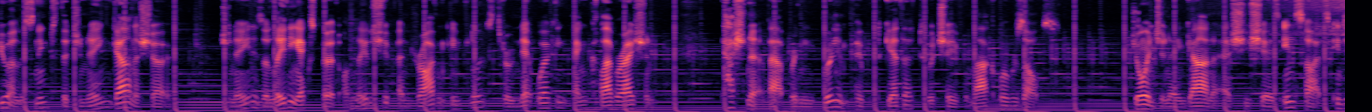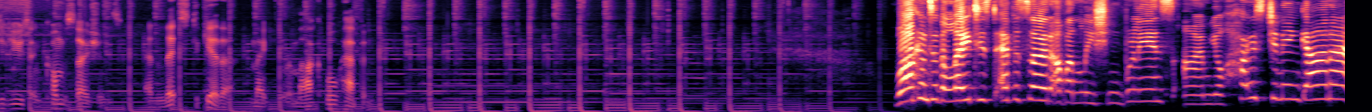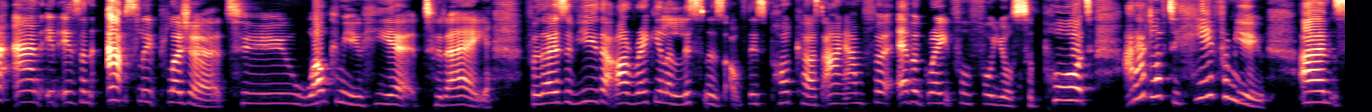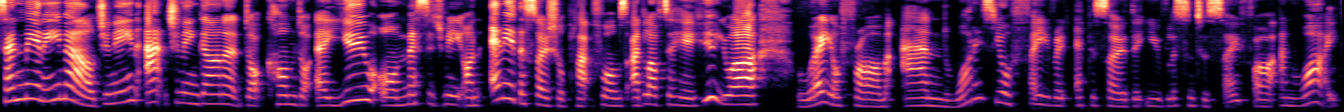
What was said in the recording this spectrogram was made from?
You are listening to The Janine Garner Show. Janine is a leading expert on leadership and driving influence through networking and collaboration, passionate about bringing brilliant people together to achieve remarkable results. Join Janine Garner as she shares insights, interviews, and conversations, and let's together make the remarkable happen. Welcome to the latest episode of Unleashing Brilliance. I'm your host, Janine Garner, and it is an absolute pleasure to welcome you here today. For those of you that are regular listeners of this podcast, I am forever grateful for your support, and I'd love to hear from you. Um, send me an email, janine at janinegarner.com.au, or message me on any of the social platforms. I'd love to hear who you are, where you're from, and what is your favorite episode that you've listened to so far and why.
